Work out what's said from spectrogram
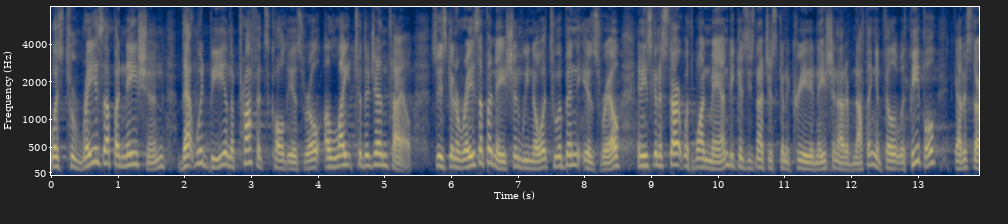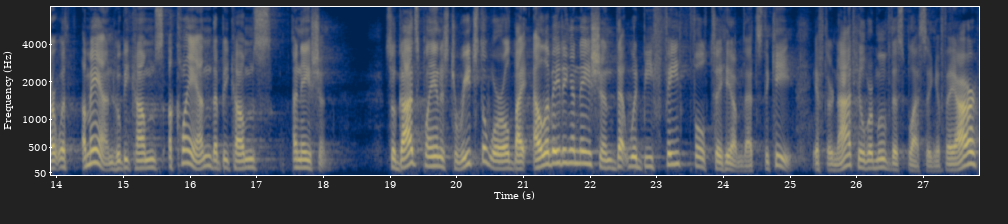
was to raise up a nation that would be, and the prophets called Israel, a light to the Gentile. So He's going to raise up a nation, we know it to have been Israel, and He's going to start with one man because He's not just going to create a nation out of nothing and fill it with people. Got to start with a man who becomes a clan that becomes a nation. So, God's plan is to reach the world by elevating a nation that would be faithful to Him. That's the key. If they're not, He'll remove this blessing. If they are,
